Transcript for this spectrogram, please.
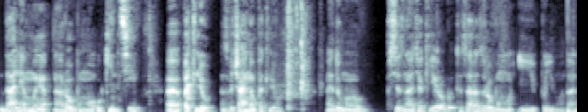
Далі ми робимо у кінці е, петлю. Звичайну петлю. Я думаю, всі знають, як її робити. Зараз зробимо і поїдемо далі.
